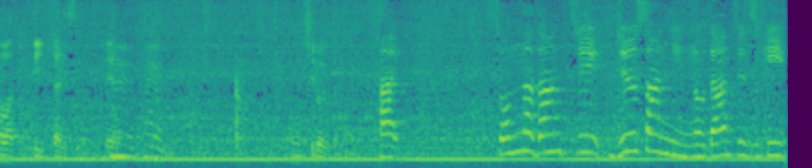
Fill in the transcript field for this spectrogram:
変わっていったりするんで、うんうん。面白いと思います。はい、そんな団地13人の団地好き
